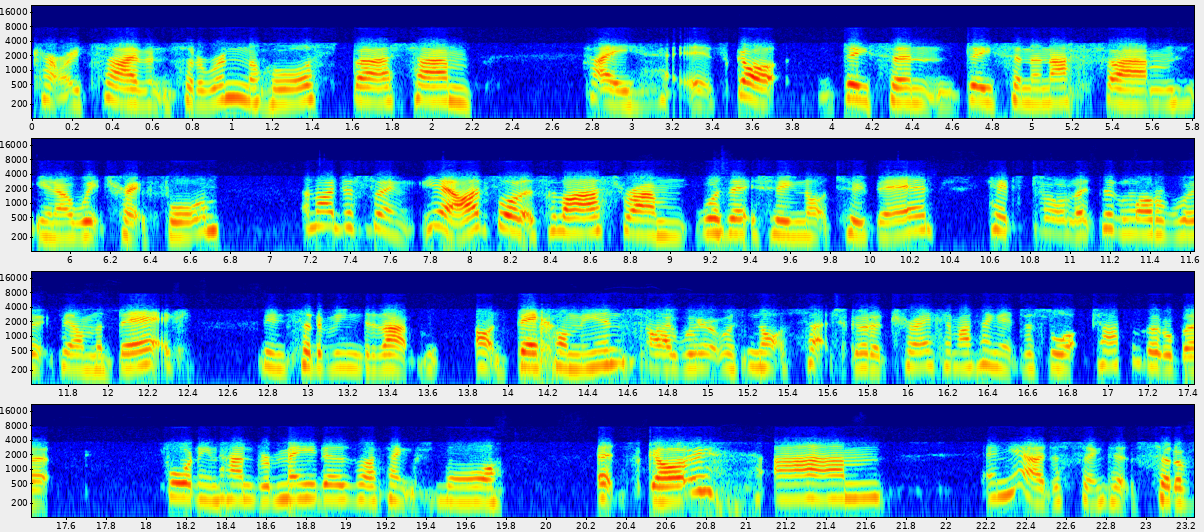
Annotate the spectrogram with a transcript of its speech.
can't really say. I haven't sort of ridden the horse, but um, hey, it's got decent, decent enough, um, you know, wet track form. And I just think, yeah, I thought its last run was actually not too bad. Had to do, it did a lot of work down the back, then sort of ended up back on the inside where it was not such good a track, and I think it just locked up a little bit. 1400 metres, I think, is more its go. Um, and yeah, I just think it's sort of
